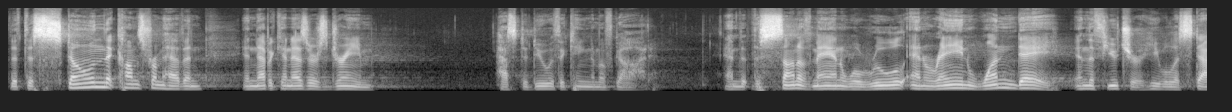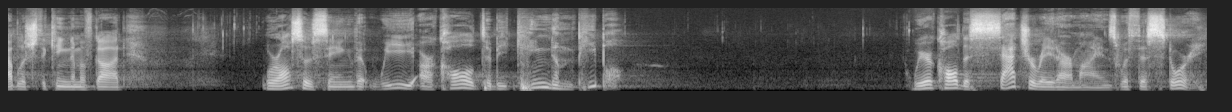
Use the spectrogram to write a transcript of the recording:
that the stone that comes from heaven in Nebuchadnezzar's dream has to do with the kingdom of God. And that the Son of Man will rule and reign one day in the future. He will establish the kingdom of God. We're also seeing that we are called to be kingdom people. We are called to saturate our minds with this story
